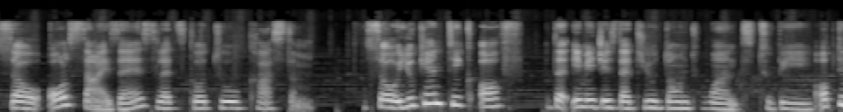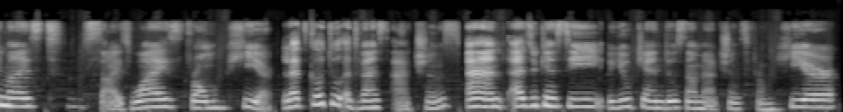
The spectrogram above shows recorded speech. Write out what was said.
So all sizes, let's go to custom. So you can tick off the images that you don't want to be optimized size wise from here. Let's go to advanced actions. And as you can see, you can do some actions from here.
